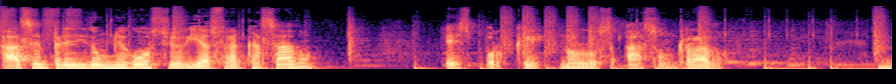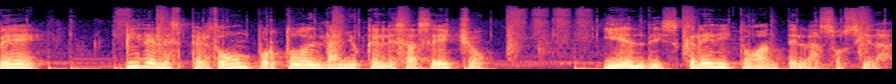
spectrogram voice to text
¿Has emprendido un negocio y has fracasado? Es porque no los has honrado. Ve, pídeles perdón por todo el daño que les has hecho y el descrédito ante la sociedad.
